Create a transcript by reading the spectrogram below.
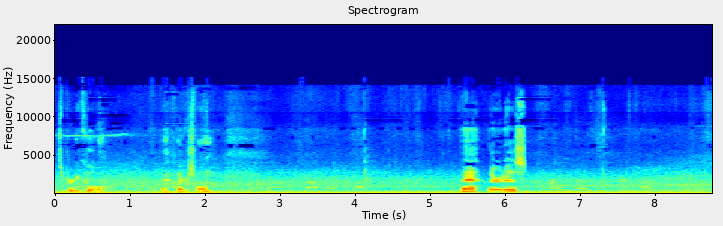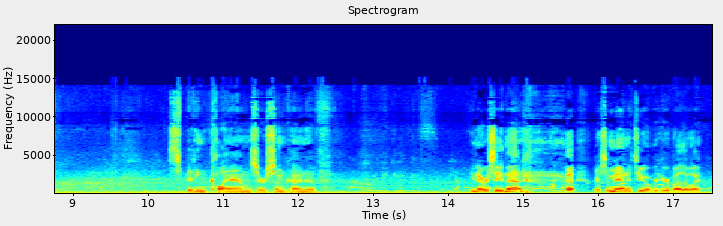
It's pretty cool. There's one. Eh, there it is. Spitting clams or some kind of. You never seen that? There's a manatee over here, by the way.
